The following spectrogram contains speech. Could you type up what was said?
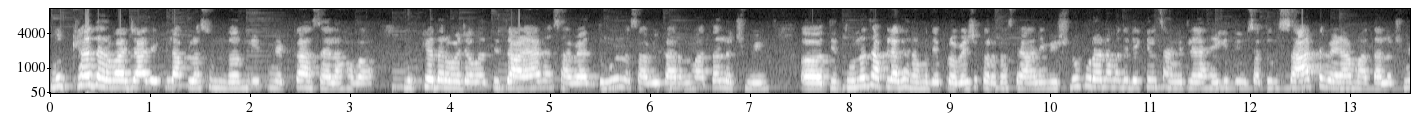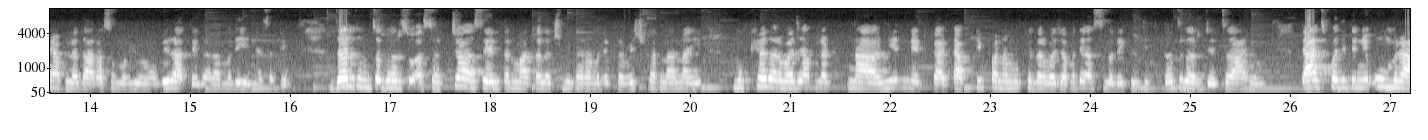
मुख्य दरवाजा देखील आपला सुंदर नीटनेटका असायला हवा. मुख्य दरवाजावरती जाळ्या नसाव्यात धूळ नसावी कारण माता लक्ष्मी. तिथूनच आपल्या घरामध्ये प्रवेश करत असते. आणि विष्णू पुराणामध्ये देखील सांगितलेलं आहे की दिवसातून सात वेळा माता लक्ष्मी आपल्या दारासमोर येऊन उभी राहते घरामध्ये येण्यासाठी. जर तुमचं घर अस्वच्छ असेल तर माता लक्ष्मी घरामध्ये प्रवेश करणार नाही. मुख्य दरवाजा आपला नीटनेटका टापटीपणा मुख्य दरवाजामध्ये असणं देखील तितकंच गरजेचं आहे. त्याच पद्धतीने उमरा.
